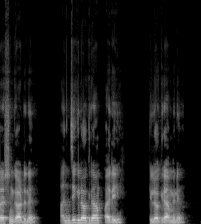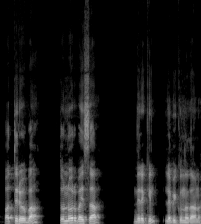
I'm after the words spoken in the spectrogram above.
ration കാർഡിന് അഞ്ച് കിലോഗ്രാം അരി കിലോഗ്രാമിന് പത്ത് രൂപ തൊണ്ണൂറ് പൈസ നിരക്കിൽ ലഭിക്കുന്നതാണ്.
